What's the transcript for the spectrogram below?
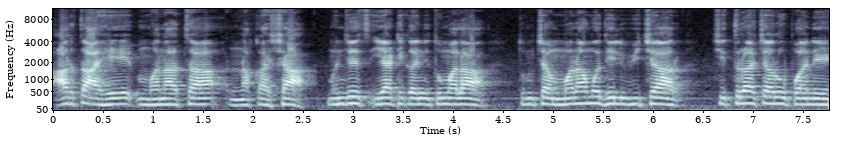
अर्थ आहे मनाचा नकाशा. म्हणजेच या ठिकाणी तुम्हाला तुमच्या मनामधील विचार चित्राच्या रूपाने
